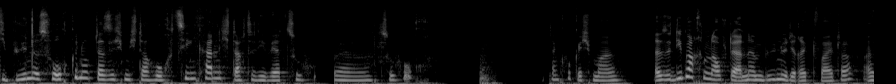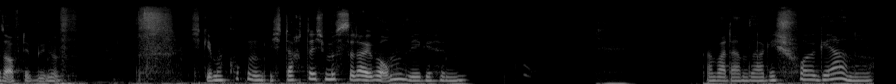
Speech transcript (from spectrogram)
Die Bühne ist hoch genug, dass ich mich da hochziehen kann. Ich dachte, die wäre zu, äh, zu hoch. Dann gucke ich mal. Also die machen auf der anderen Bühne direkt weiter. Also auf der Bühne. Ich gehe mal gucken. Ich dachte, ich müsste da über Umwege hin. Aber dann sage ich voll gerne.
